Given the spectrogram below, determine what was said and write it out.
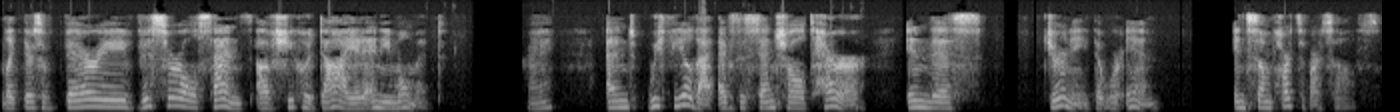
like, there's a very visceral sense of she could die at any moment, right? And we feel that existential terror in this journey that we're in, in some parts of ourselves.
